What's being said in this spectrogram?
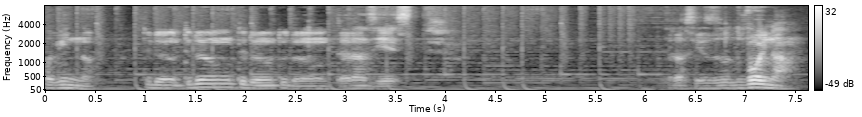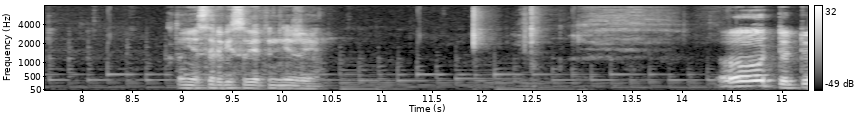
Powinno. Teraz jest. Teraz jest wojna. Kto nie serwisuje, ten nie żyje. O, tu, tu.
